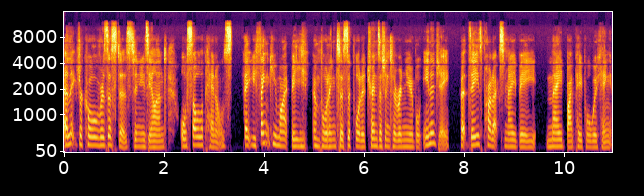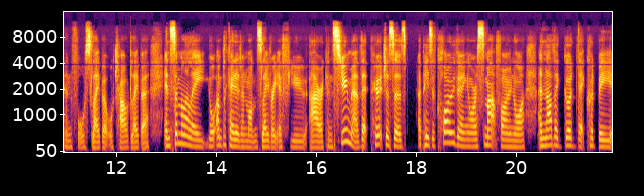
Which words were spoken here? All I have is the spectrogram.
electrical resistors to New Zealand or solar panels that you think you might be importing to support a transition to renewable energy. But these products may be made by people working in forced labor or child labor. And similarly, you're implicated in modern slavery if you are a consumer that purchases a piece of clothing or a smartphone or another good that could be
